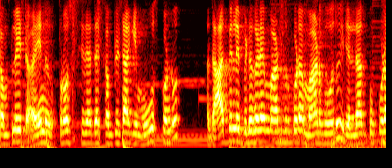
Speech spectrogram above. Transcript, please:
ಕಂಪ್ಲೀಟ್ ಏನು ಪ್ರೋಸೆಸ್ ಇದೆ ಕಂಪ್ಲೀಟ್ ಆಗಿ ಮುಗಿಸ್ಕೊಂಡು ಅದಾದ್ಮೇಲೆ ಬಿಡುಗಡೆ ಮಾಡಿದ್ರು ಕೂಡ ಮಾಡಬಹುದು ಇದೆಲ್ಲದಕ್ಕೂ ಕೂಡ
